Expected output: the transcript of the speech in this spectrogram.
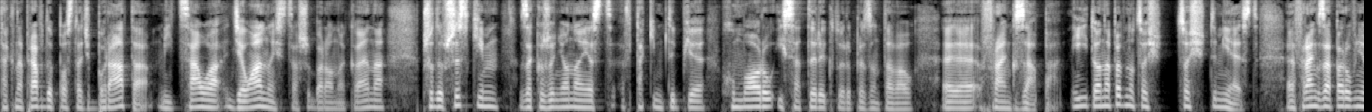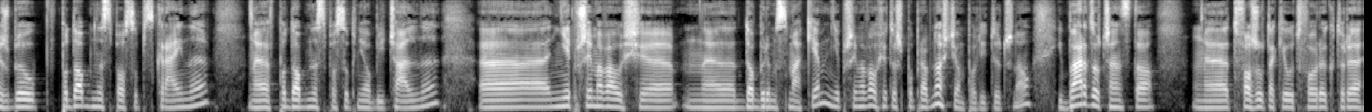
tak naprawdę postać Borata i cała działalność Saszy Barona Coena przede wszystkim zakorzeniona jest w takim typie humoru i satyry, który prezentował e, Frank Zappa. I to na pewno coś, coś w tym jest. E, Frank Zappa również był w podobny sposób skrajny, w podobny sposób nieobliczalny, nie przejmował się mm, dobrym smakiem, nie przejmował się też poprawnością polityczną i bardzo często e, tworzył takie utwory, które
